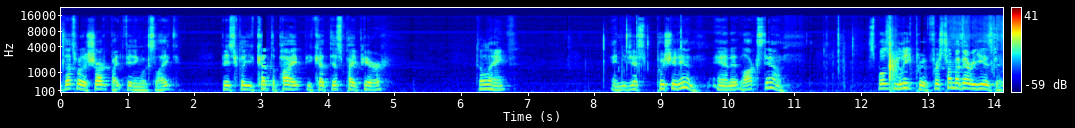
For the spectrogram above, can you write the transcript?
That's what a SharkBite fitting looks like. Basically, you cut the pipe, you cut this pipe here to length, and you just push it in, and it locks down. It's supposed to be leak proof. First time I've ever used it.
